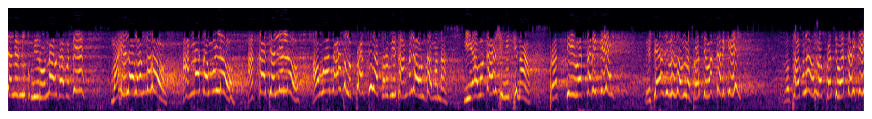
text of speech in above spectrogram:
చెల్లెళ్ళకు మీరు ఉన్నారు కాబట్టి మహిళలందరూ అన్న తమ్ముళ్ళు అక్క చెల్లెళ్ళు అవ్వతాతలు ప్రతి ఒక్కరు మీకు అండగా ఉంటామన్నా ఈ అవకాశం ఇచ్చిన ప్రతి ఒక్కరికి స్టేజ్ మీద ఉన్న ప్రతి ఒక్కరికి సభలో ఉన్న ప్రతి ఒక్కరికి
